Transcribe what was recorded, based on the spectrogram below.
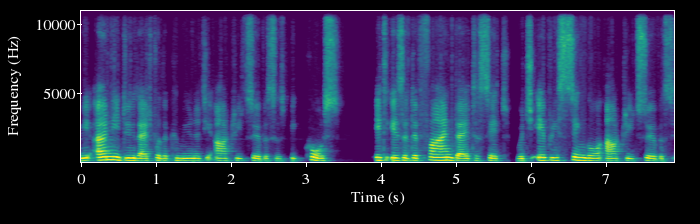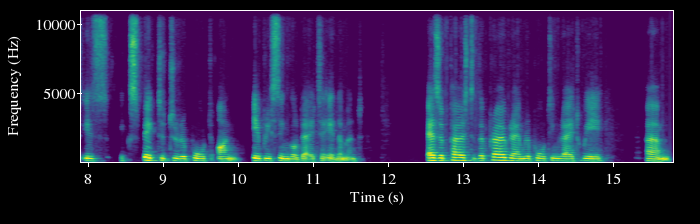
we only do that for the community outreach services because it is a defined data set which every single outreach service is expected to report on every single data element as opposed to the program reporting rate where um,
